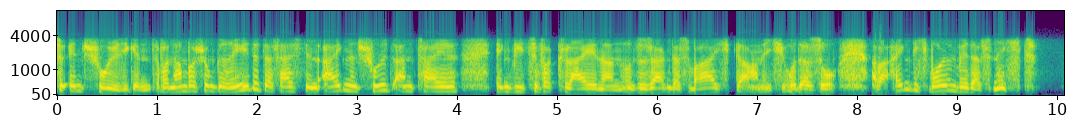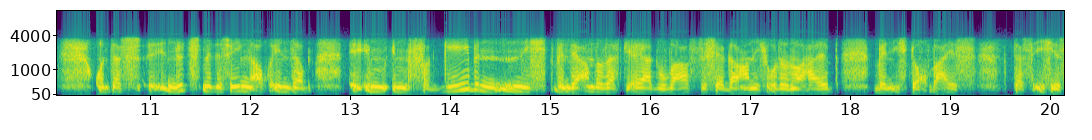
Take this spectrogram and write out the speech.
zu entschuldigen. Davon haben wir schon geredet. Das heißt, den eigenen Schuldanteil irgendwie zu verkleinern und zu sagen, das war ich gar nicht oder so. Aber eigentlich wollen wir das nicht. Und das äh, nützt mir deswegen auch der, im, im Vergeben nicht, wenn der andere sagt, ja, ja, du warst es ja gar nicht oder nur halb, wenn ich doch weiß, dass ich es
